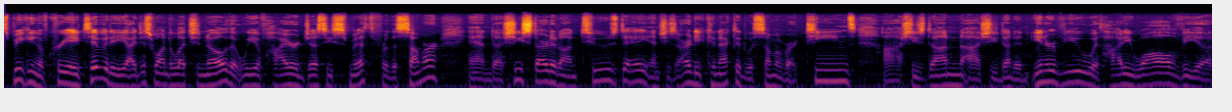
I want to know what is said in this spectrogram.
Speaking of creativity, I just wanted to let you know that we have hired Jessie Smith for the summer, and uh, she started on Tuesday, and she's already connected with some of our teens. Uh, she's done uh, she done an interview with Heidi Wall via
